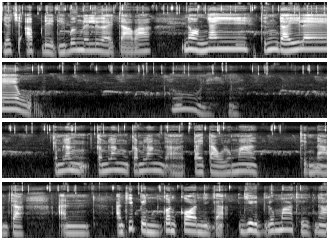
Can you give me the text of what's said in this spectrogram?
เดี๋ยวจะอัปเดตให้เบิ่งเรื่อยๆจ้าว่าน้องใหญ่ถึงใดแล้วโอ้นี่กำลังกำลังกำลังอ่าไต่เต่าลงมาถึงน้ำจ้ะ อันอันที่เป็นก้อนๆนี่ก็ยืดลงมาถือน้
